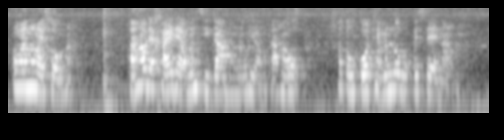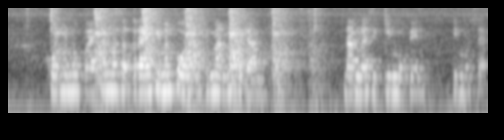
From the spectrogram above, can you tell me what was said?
เพราะว่าหน่อยสมค่ะถ้า เฮาได้ไข่เดี๋ยวมันสีดำเนาะพี่น้องถ้าเฮาเฮาตรงกดให้มันลงไปแซ่น้ำกดมันลงไปมันมาสัตว์แดงที่มันโผล่น้ำขึ้นมามันสีดำดำแล้สิกินบ่เป็นกินบ่แซ่บ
